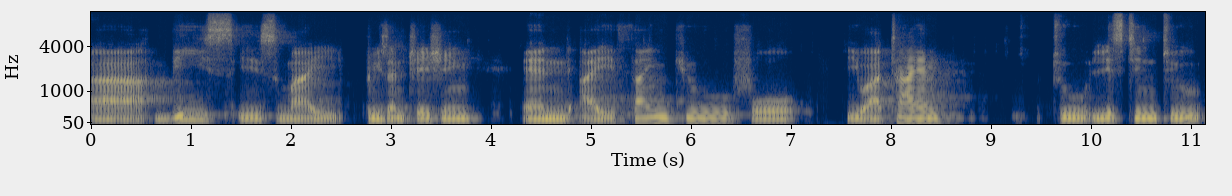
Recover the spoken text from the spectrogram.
uh, this is my presentation and I thank you for your time to listen to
